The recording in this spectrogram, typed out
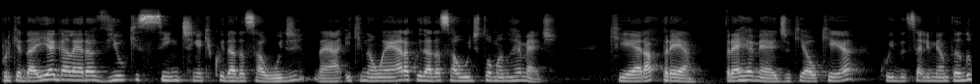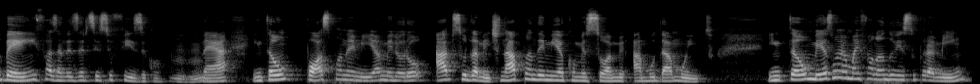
Porque daí a galera viu que sim, tinha que cuidar da saúde, né? E que não era cuidar da saúde tomando remédio. Que era pré, pré-remédio, que é o quê? Cuida, se alimentando bem e fazendo exercício físico, Uhum. né? Então, pós-pandemia, melhorou absurdamente. Na pandemia começou a, a mudar muito. Então, mesmo minha mãe falando isso pra mim,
